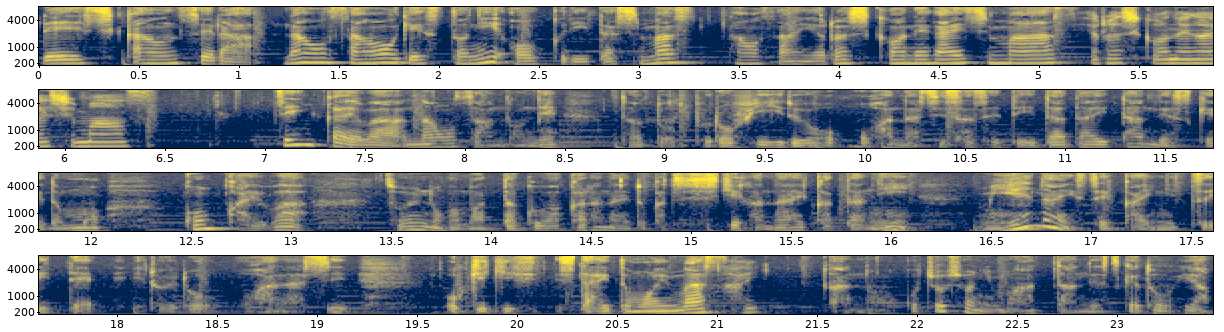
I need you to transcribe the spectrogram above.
霊視カウンセラーなおさんをゲストにお送りいたします。なおさんよろしくお願いします。よろしくお願いします。前回はなおさんのねちょっとプロフィールをお話しさせていただいたんですけども今回はそういうのが全くわからないとか知識がない方に見えない世界についていろいろお話お聞きしたいと思います。はい、あのご著書にもあったんですけどやっ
